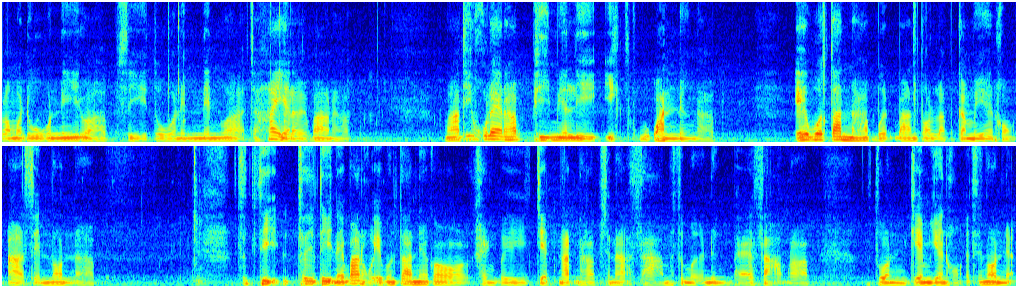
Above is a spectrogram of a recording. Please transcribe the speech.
เรามาดูวันนี้ดีกว่าครับ4ตัวเน้นๆว่าจะให้อะไรไปบ้างนะครับ มาที่คู่แรกนะครับพรีเมียร์ลีกอีกวันหนึ่งนะครับ เอเวอร์ตันนะครับ เปิดบ้านต้อนรับการมาเยือนของอาร์เซนอลนะครับสถิติสถิติในบ้านของเอเวอร์ตันเนี่ยก็แข่งไป 7 นัดนะครับ ชนะ 3 เสมอ 1 แพ้ 3 นะครับ ส่วนเกมเยือนของอาร์เซนอลเนี่ย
